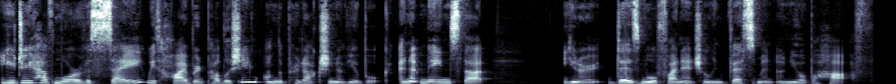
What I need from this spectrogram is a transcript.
You do have more of a say with hybrid publishing on the production of your book. And it means that, you know, there's more financial investment on your behalf.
